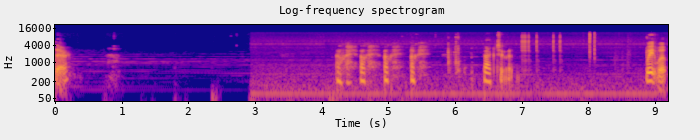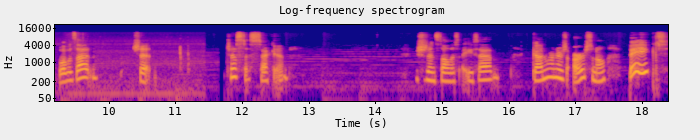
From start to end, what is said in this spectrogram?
There. Okay, okay, okay, okay. Back to it. Wait, what, what was that? Shit. Just a second. We should install this ASAP. Gunrunner's Arsenal. Baked?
